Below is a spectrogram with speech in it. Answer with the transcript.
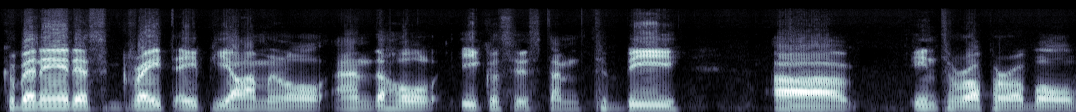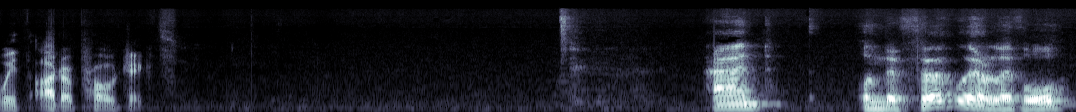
Kubernetes great API model and the whole ecosystem to be uh, interoperable with other projects. And on the firmware level,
